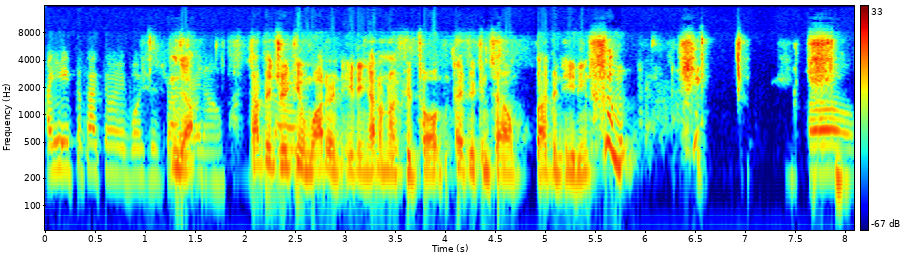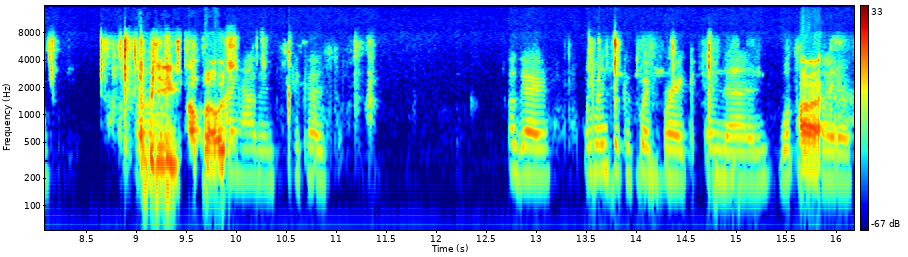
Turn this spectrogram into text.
I hate the fact that my voice is dry Yeah. right now. I've been So- drinking water and eating. I don't know if you told, if you can tell. Oh, I've been eating. Oh, I've been oh, eating sunflowers. I haven't because. Okay, I'm gonna take a quick break and then we'll talk Alright. later.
